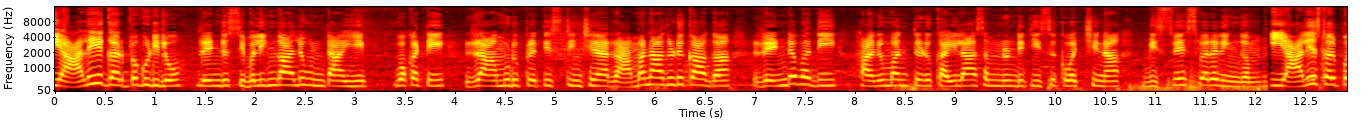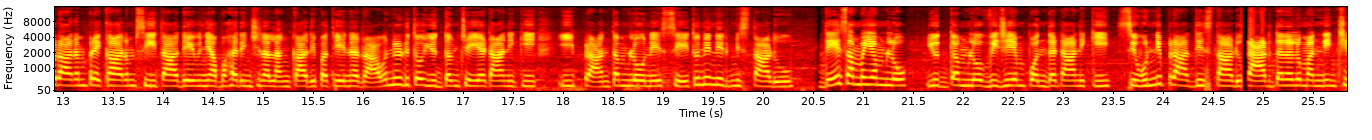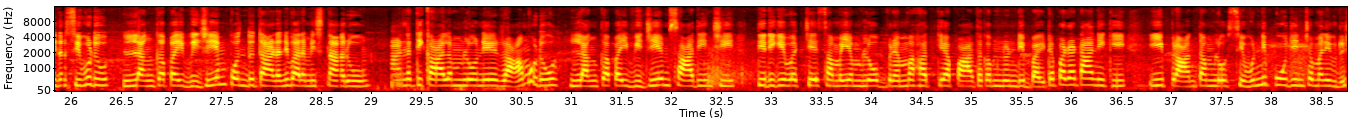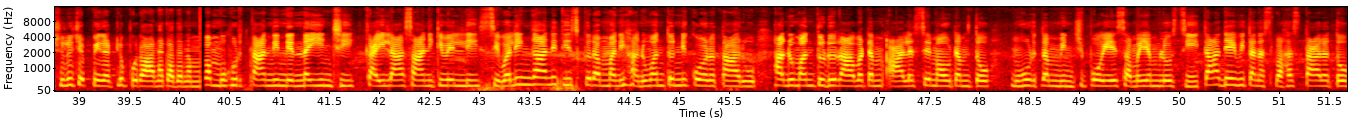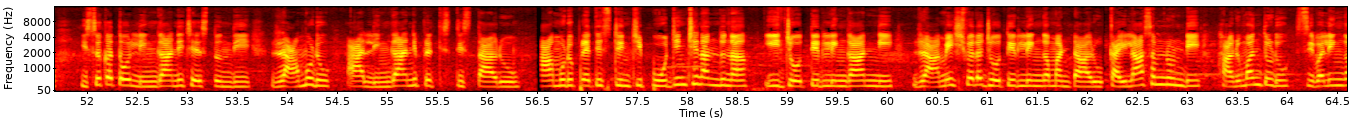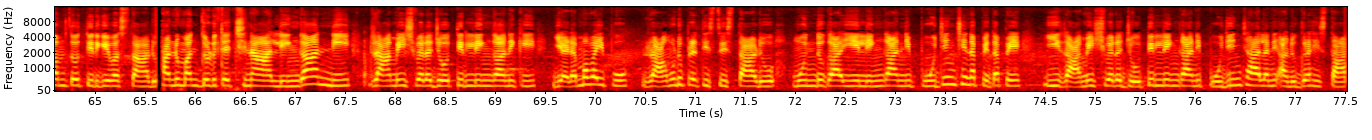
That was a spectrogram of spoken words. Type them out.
ఈ ఆలయ గర్భగుడిలో రెండు శివలింగాలు ఉంటాయి. ఒకటి రాముడు ప్రతిష్ఠించిన రామనాథుడు కాగా రెండవది హనుమంతుడు కైలాసం నుండి తీసుకువచ్చిన విశ్వేశ్వర లింగం ఈ ఆలయ స్థల పురాణం ప్రకారం సీతాదేవిని అపహరించిన లంకాధిపతి అయిన రావణుడితో యుద్ధం చేయటానికి ఈ ప్రాంతంలోనే సేతుని నిర్మిస్తాడు. అదే సమయంలో యుద్ధంలో విజయం పొందటానికి శివుణ్ణి ప్రార్థిస్తాడు. ప్రార్థనలు మన్నించిన శివుడు లంకపై విజయం పొందుతాడని వరమిస్తారు. అనతి కాలంలోనే రాముడు లంకపై విజయం సాధించి తిరిగి వచ్చే సమయంలో బ్రహ్మహత్య పాతకం నుండి బయటపడటానికి ఈ ప్రాంతంలో శివుణ్ణి పూజించమని ఋషులు చెప్పినట్లు పురాణ కథనం. ఒక ముహూర్తాన్ని నిర్ణయించి కైలాసానికి వెళ్ళి శివలింగాన్ని తీసుకురమ్మని హనుమంతుణ్ణి కోరతారు. హనుమంతుడు రావటం ఆలస్యం అవటంతో ముహూర్తం మించిపోయే సమయంలో సీతాదేవి తన స్వహస్తాలతో ఇసుకతో లింగాన్ని చేస్తుంది. రాముడు ఆ లింగాన్ని ప్రతిష్ఠిస్తారు. రాముడు ప్రతిష్ఠించి పూజించినందున ఈ జ్యోతిర్లింగాన్ని రామేశ్వర జ్యోతిర్లింగం అంటారు. కైలాసం నుండి హనుమంతుడు శివలింగంతో తిరిగి వస్తాడు. హనుమంతుడు తెచ్చిన ఆ లింగాన్ని రామేశ్వర జ్యోతిర్లింగానికి ఎడమవైపు రాముడు ప్రతిష్ఠిస్తాడు. ముందుగా ఈ లింగాన్ని పూజించిన పిదపే ఈ రామేశ్వర జ్యోతిర్లింగాన్ని పూజించాలని అనుగ్రహిస్తాడు.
